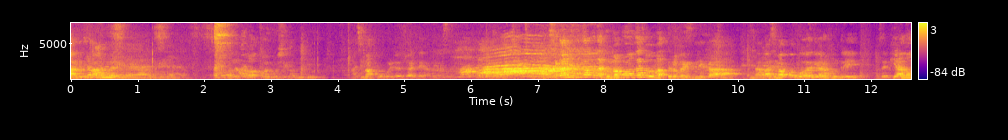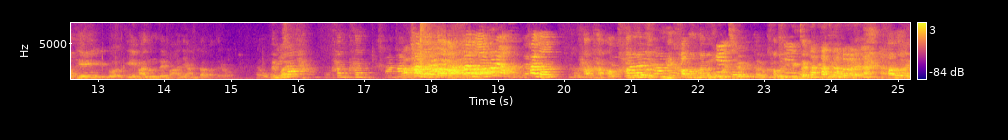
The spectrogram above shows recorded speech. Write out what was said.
다 학기도 다 보는 거예요. 어느덧 거의 보시거든요. 마지막 곡을 연주할 때가 되었어요. 시간이 생각보다 금방 가서 음악 들어가 있으니까 자, 마지막 곡은 여러분들이 요새 피아노 테일 이거 게임 하는데 많이 안다고 하더라고요. 자, 오펜바의 칸칸 카논. 카카, 아, 카논은 우리 카논 하면 오늘 집에 못 가요. 카논이 굉장히 길기 때문에 카논이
